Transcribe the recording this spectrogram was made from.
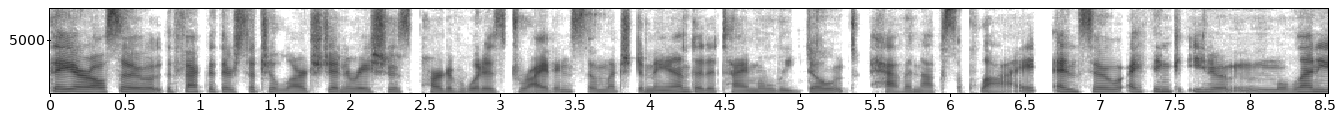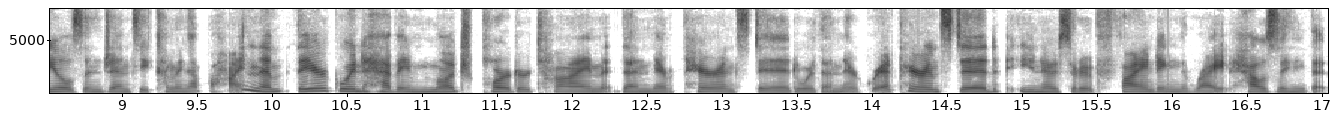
they are also the fact that there's such a large generation is part of what is driving so much demand at a time when we don't have enough supply. And so I think, you know, millennials and Gen Z coming up behind them, they are going to have a much harder time than their parents did or than their grandparents did, you know, sort of finding the right housing that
